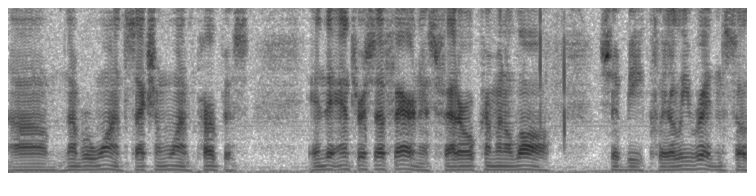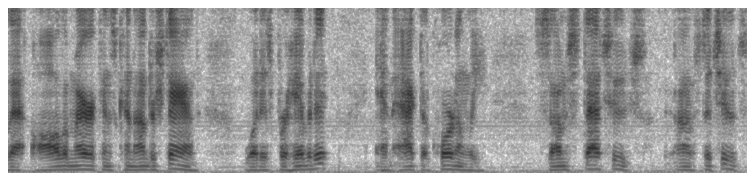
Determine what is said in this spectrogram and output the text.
Um, number one, section one, purpose. In the interest of fairness, federal criminal law should be clearly written so that all Americans can understand what is prohibited and act accordingly. Some statutes, um, statutes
